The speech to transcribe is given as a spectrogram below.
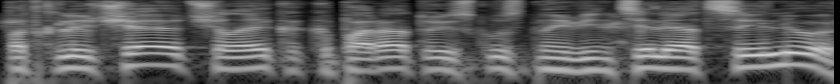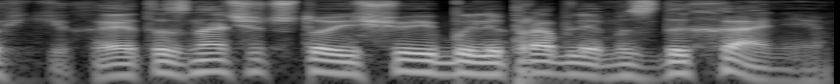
подключают человека к аппарату искусственной вентиляции легких. А это значит, что еще и были проблемы с дыханием.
